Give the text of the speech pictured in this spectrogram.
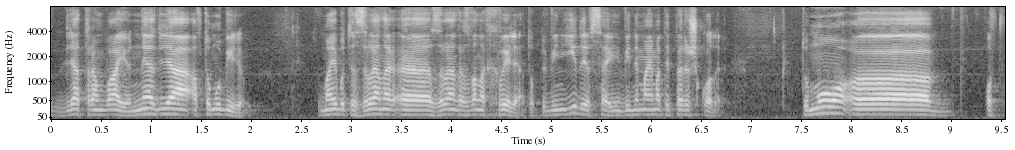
для трамваю, не для автомобілів. Має бути зелена, зелена так звана хвиля. Тобто він їде, все, він не має мати перешкоди. Тому е, от,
